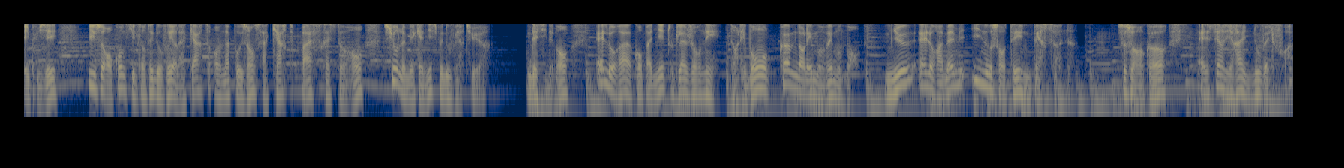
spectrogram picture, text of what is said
Épuisé, il se rend compte qu'il tentait d'ouvrir la carte en apposant sa carte passe-restaurant sur le mécanisme d'ouverture. Décidément, elle l'aura accompagné toute la journée, dans les bons comme dans les mauvais moments. Mieux, elle aura même innocenté une personne. Ce soir encore, elle servira une nouvelle fois.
